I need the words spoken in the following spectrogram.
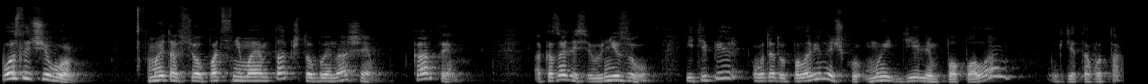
После чего мы это все подснимаем так, чтобы наши карты оказались внизу. И теперь вот эту половиночку мы делим пополам, где-то вот так.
